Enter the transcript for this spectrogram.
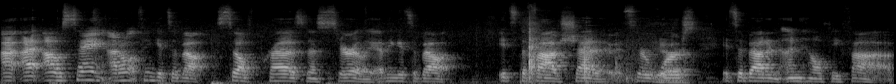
I, I, I was saying I don't think it's about self pres necessarily. I think it's about it's the five shadow. It's their Yeah. worst. It's about an unhealthy five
